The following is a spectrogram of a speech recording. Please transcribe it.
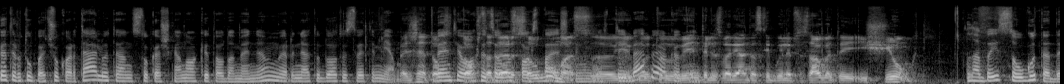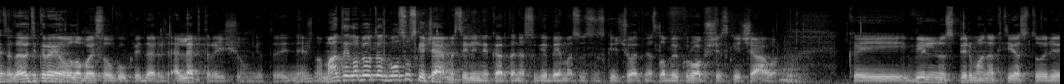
kad ir tų pačių kortelių ten su kažkieno kito domenim ir netiduotų svetimiem. Bet žinai, toks, Bent jau toks oficialus toks saugumas. paaiškinimas. Tai be Jeigu abejo, tu kad vienintelis variantas, kaip gali apsisaugoti, tai išjungti. labai saugu tada. Tada jau tikrai jau labai saugu, kai dar elektrą išjungi. Tai nežinau, man tai labiau tas balsų skaičiavimas eilinį kartą nesugebėjimas susiskaičiuoti, nes labai kruopščiai skaičiavo. Kai Vilnius pirmą nakties turi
